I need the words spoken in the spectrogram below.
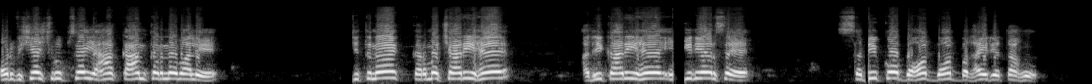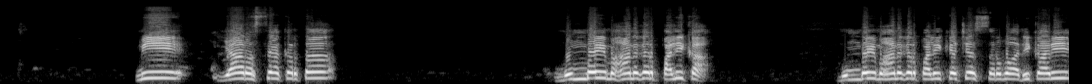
और विशेष रूप से यहाँ काम करने वाले जितने कर्मचारी हैं अधिकारी हैं इंजीनियर्स हैं सभी को बहुत बहुत बधाई देता हूं। मी या रस्त्याकरता मुंबई महानगरपालिका मुंबई महानगरपालिकेचे सर्व अधिकारी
